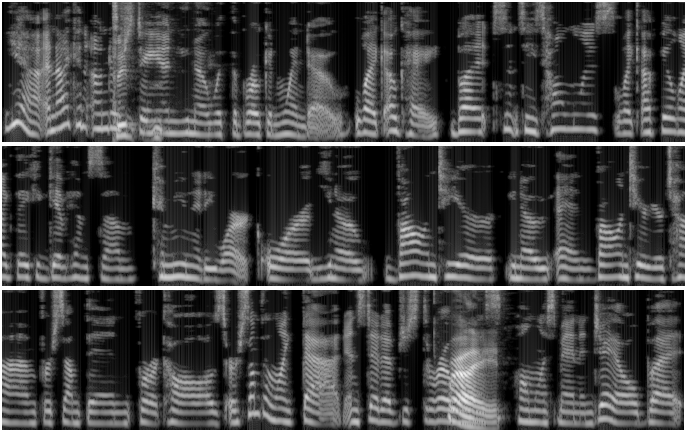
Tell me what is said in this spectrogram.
Yeah, and I can understand, you know, with the broken window. Like, okay, but since he's homeless, like, I feel like they could give him some community work or, you know, volunteer, you know, and volunteer your time for something, for a cause or something like that instead of just throwing Right. this homeless man in jail. But,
